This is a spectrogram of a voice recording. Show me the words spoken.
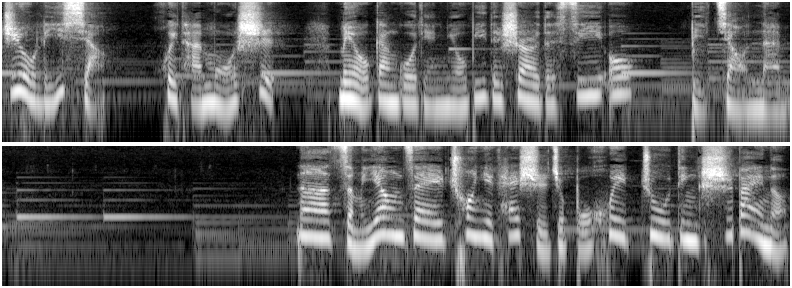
只有理想会谈模式，没有干过点牛逼的事儿的 CEO 比较难。那怎么样在创业开始就不会注定失败呢？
